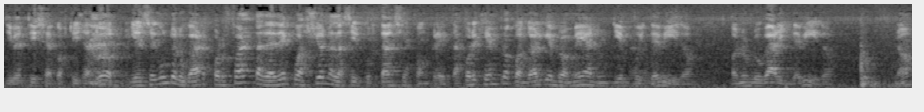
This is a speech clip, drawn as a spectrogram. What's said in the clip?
divertirse a costillas de otro. Y en segundo lugar, por falta de adecuación a las circunstancias concretas. Por ejemplo, cuando alguien bromea en un tiempo indebido o en un lugar indebido, ¿no?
